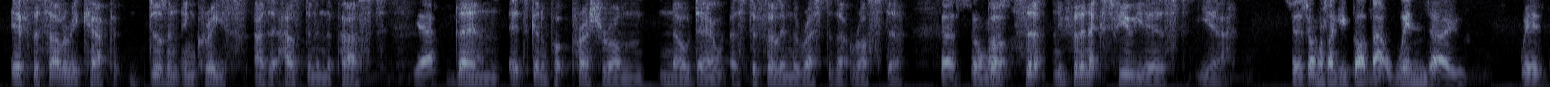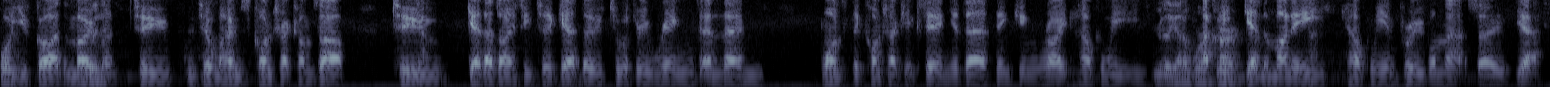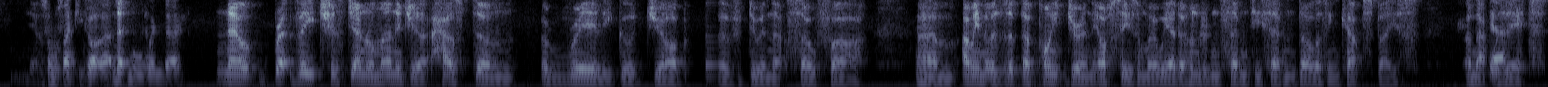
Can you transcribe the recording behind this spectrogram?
if the salary cap doesn't increase as it has done in the past, yeah. then it's going to put pressure on, no doubt, as to fill in the rest of that roster. So it's But almost certainly for the next few years, yeah. so it's almost like you've got that window with what you've got at the moment to until Mahomes' contract comes up to Yeah. get that dynasty to get those two or three rings and then once the contract kicks in you're there thinking right how can we You really got to how work can we hard. get the money how can we improve on that so yeah, Yeah. it's almost like you got that No- small window Now, Brett Veach, as general manager, has done a really good job of doing that so far. Mm. Um, I mean, there was a, a point during the off season where we had $177 in cap space, and that was it.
